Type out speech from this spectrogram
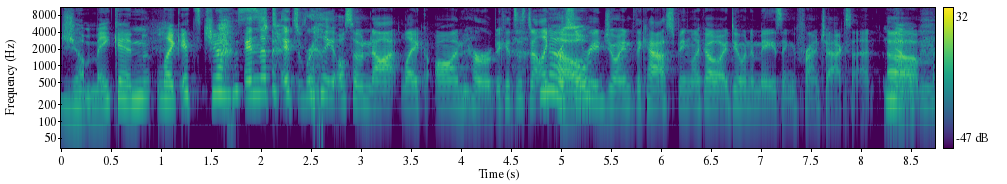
Jamaican. Like it's just and that's it's really also not like on her because it's not like No. Crystal rejoined the cast being like, "Oh, I do an amazing French accent." no. Um,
